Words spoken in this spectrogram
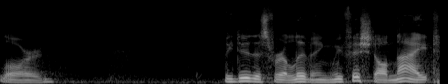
Lord, we do this for a living. We fished all night.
